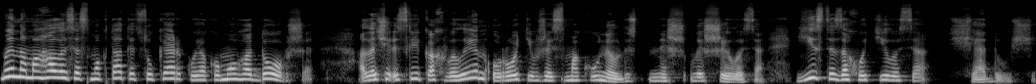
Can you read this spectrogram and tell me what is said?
Ми намагалися смоктати цукерку якомога довше, але через кілька хвилин у роті вже й смаку не лишилося. Їсти захотілося ще дужче.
